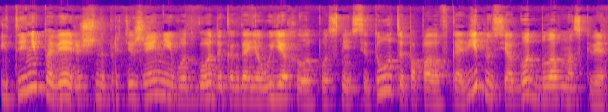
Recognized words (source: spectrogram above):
И ты не поверишь, на протяжении вот года, когда я уехала после института, попала в ковид, ну, я год была в Москве,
